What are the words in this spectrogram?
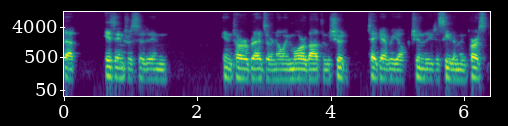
that is interested in in thoroughbreds or knowing more about them should take every opportunity to see them in person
